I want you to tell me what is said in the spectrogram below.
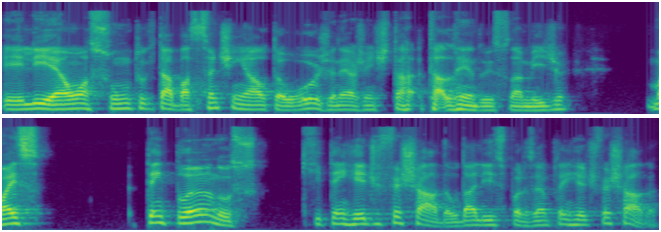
ele é um assunto que está bastante em alta hoje, né? A gente está tá lendo isso na mídia, mas tem planos que tem rede fechada. O Dalice, por exemplo, tem rede fechada.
